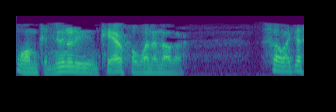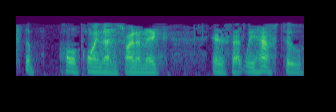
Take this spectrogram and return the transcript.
form community and care for one another. So I guess the whole point I'm trying to make is that we have to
